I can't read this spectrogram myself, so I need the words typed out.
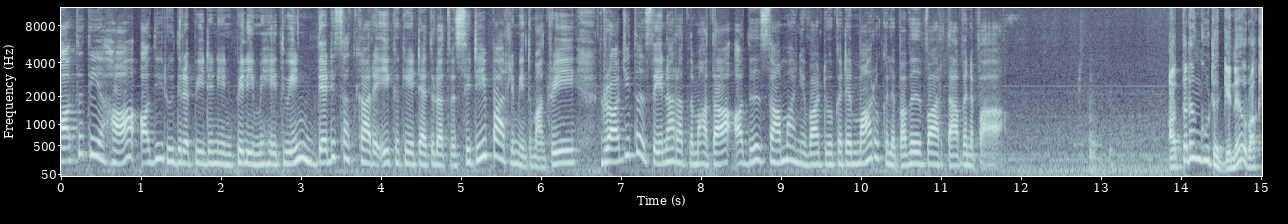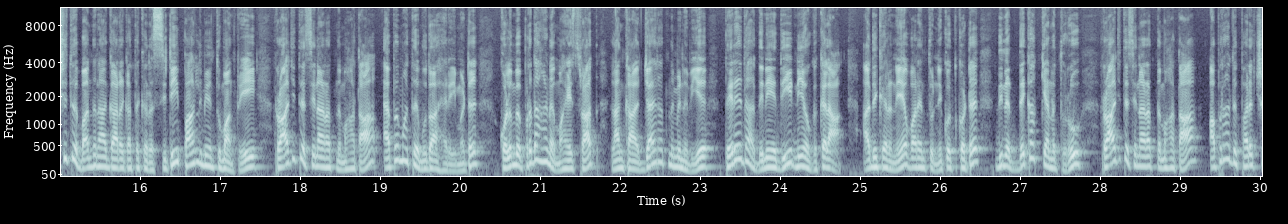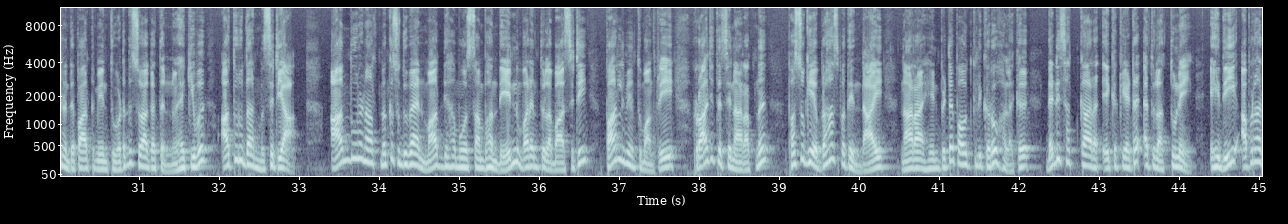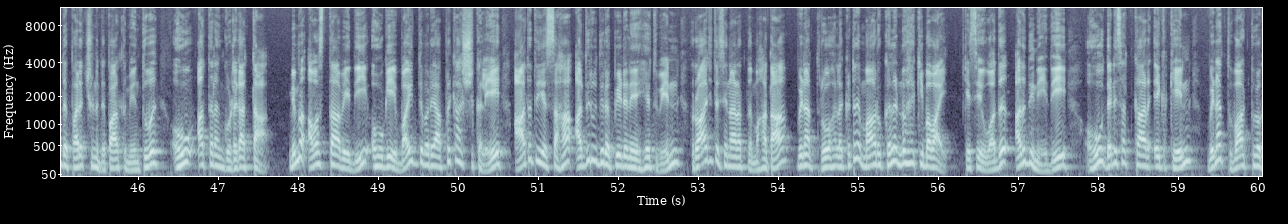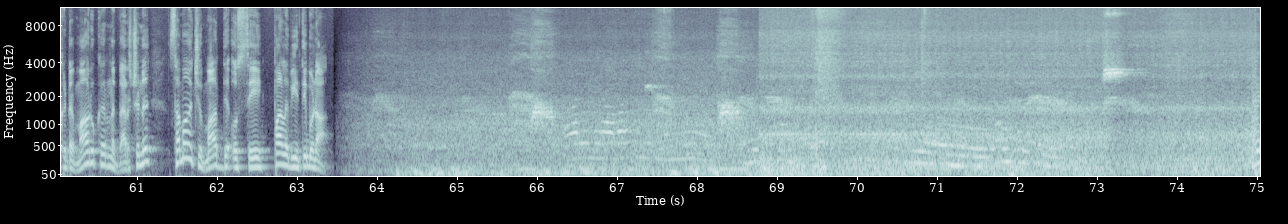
ආතතිය හා අධිරුදර පීඩනයෙන් පිළීම හේතුවෙන් දැඩි සත්කාර ඒකකයට ඇතුළත්ව සිටි පාර්ලිමේන්තු මන්ත්‍රී රාජිත සේනාරත්න මහතා අද සාමාන්‍ය වාටුවකට මාරු කළ බව වාර්තා වනවා. අත්අඩංගුවට ගෙන රක්ෂිත බන්ධනාගාරගත කර සිටි පාර්ලිමේන්තු මන්ත්‍රී රාජිත සේනාරත්න මහතා ඇපමත මුදා හැරීමට කොළඹ ප්‍රධාන මහේස්ත්‍රාත් ලංකා ජයරත්න මෙනවිය පෙරේදා දිනේදී නියෝග කළා. අධිකරණය වරෙන්තු නිකුත් කොට දින දෙකක් යනතුරු රාජිත සේනාරත්න මහතා අපරාධ පරීක්ෂණ දෙපාර්තමේන්තුවටද සොයාගත නොහැකිව අතුරුදන්ව සිටියා. ආන්දෝලනාත්මක සුදුවෑන් මාධ්‍ය හමුව සම්බන්ධයෙන් වරෙන්තු ලබා සිටි පාර්ලිමේන්තු මන්ත්‍රී රාජිත සේනාරත්න පසුගිය බ්‍රහස්පතින්දායි නාරාහෙන්පිට පෞද්ගලික රෝහලක දැඩි සත්කාර ඒකකයට ඇතුළත් වුණේ. එහිදී අපරාධ පරීක්ෂණ දෙපාර්තමේන්තුව ඔහු අත්අඩංගුවට ගත්තා. මෙම අවස්ථාවේදී ඔහුගේ වෛද්‍යවරයා ප්‍රකාශ කළේ ආතතිය සහ අධිරුධිර පීඩනය හේතුවෙන් රාජිත සේනාරත්න මහතා වෙනත් රෝහලකට මාරු කළ නොහැකි බවයි. කෙසේ වුවද අද දිනේදී ඔහු දැඩි සත්කාර ඒකකයෙන් වෙනත් වාට්ටුවකට මාරු කරන දර්ශන සමාජ මාධ්‍ය ඔස්සේ පළ වී තිබුණා.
